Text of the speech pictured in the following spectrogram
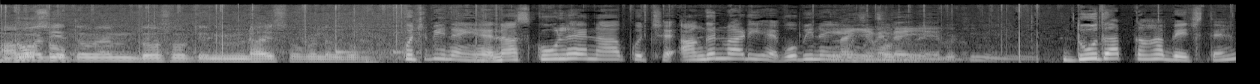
आबादी तो मैम दो सौ तीन ढाई सौ के लगभग। कुछ भी नहीं है। ना स्कूल है ना कुछ है। आंगनवाड़ी है वो भी नहीं, नहीं है, है। दूध आप कहाँ बेचते हैं?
